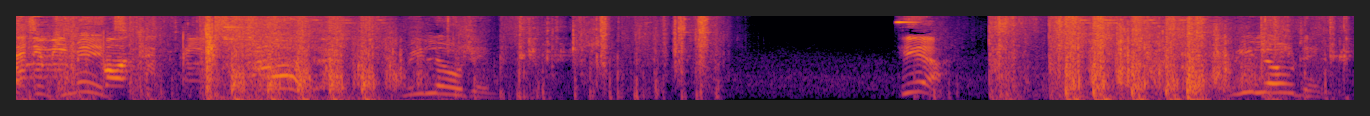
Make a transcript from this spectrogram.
Mid. Reloading. Here. Reloading.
